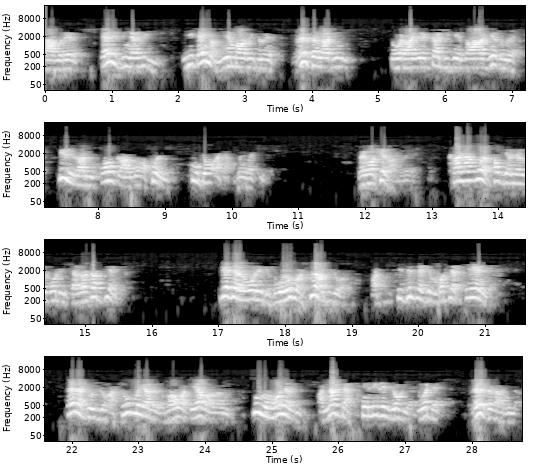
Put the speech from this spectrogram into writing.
လာမလဲအဲ့ဒီပညာရှိဒီတိုင်းမှာမြင်ပါပြီဆိုရင်ရသနာတိသောရာရဲ့ကတိကေသာရဲ့ဆိုရဲကိလေသာကိုဩကာတော့အခွင့်ကုဒေါအတ္တဘယ်မှာရှိဘယ်မှာဖြစ်လာမလဲခန္ဓာကိုယ်ဖောက်ပြန်တဲ့သဘောတွေဇာတ်ပြည့်ပြည့်တဲ့သဘောတွေဒီဘလုံးမှာနှောက်ပြီးတော့အဖြစ်ဖြစ်တဲ့မပြတ်သေးတယ်အဲ့ဒါတို့ပြောအစိုးမရတဲ့သဘောကတရားပါလားသူ့သဘောနဲ့အနတ္တသင်နေတဲ့ယောဂီကတွေ့တဲ့လက်စရာဒီလား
